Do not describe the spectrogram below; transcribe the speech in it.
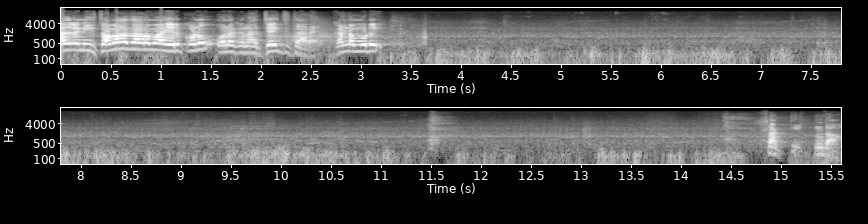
அதில் நீ சமாதானமாக இருக்கணும் உனக்கு நான் ஜெயிச்சு தரேன். கண்ண மூடு. சக்தி இந்தா.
